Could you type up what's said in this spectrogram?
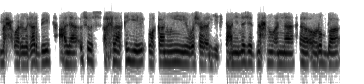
محور الغربي على أسس أخلاقية وقانونية وشرعية. يعني نجد نحن أن آه، أوروبا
